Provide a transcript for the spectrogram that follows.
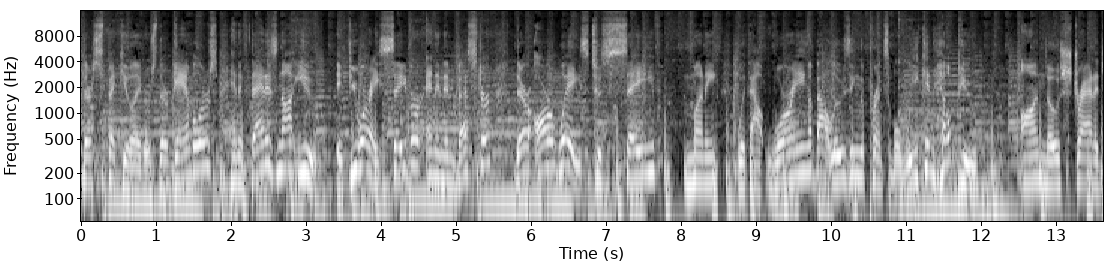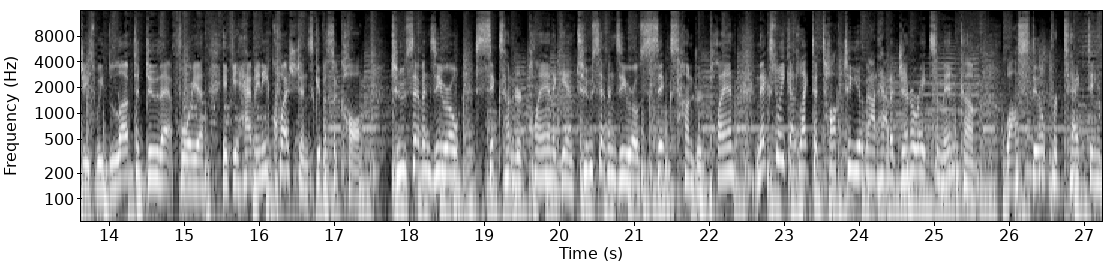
they're speculators, they're gamblers. And if that is not you, if you are a saver and an investor, there are ways to save money without worrying about losing the principal. We can help you on those strategies. We'd love to do that for you. If you have any questions, give us a call 270 600 plan. Again, 270 600 plan. Next week, I'd like to talk to you about how to generate some income while still protecting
